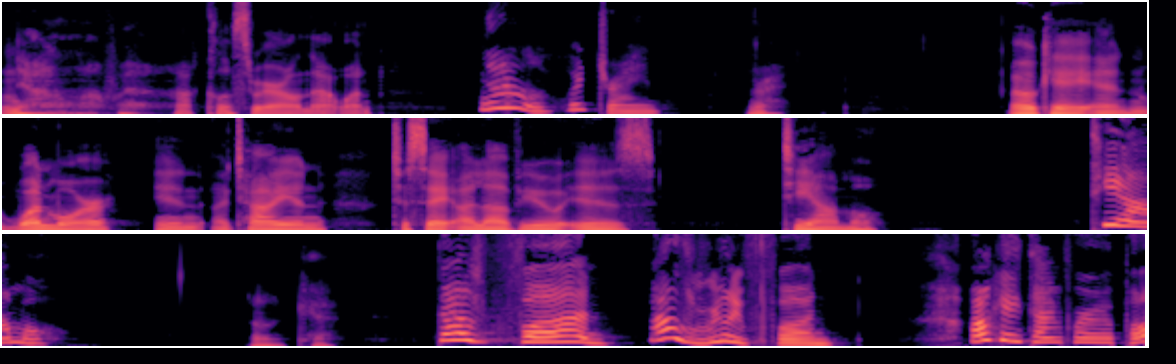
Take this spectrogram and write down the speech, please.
Yeah, how close we are on that one. No, we're trying. Right. Okay, and one more in Italian to say I love you is ti amo. Ti amo. Okay. That was fun. That was really fun. Okay, time for a poem.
